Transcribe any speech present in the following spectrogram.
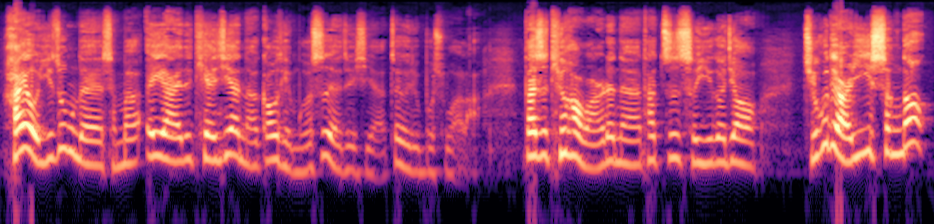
还有一众的什么 AI 的天线呢、高铁模式啊这些，这个就不说了。但是挺好玩的呢，它支持一个叫九点一声道，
